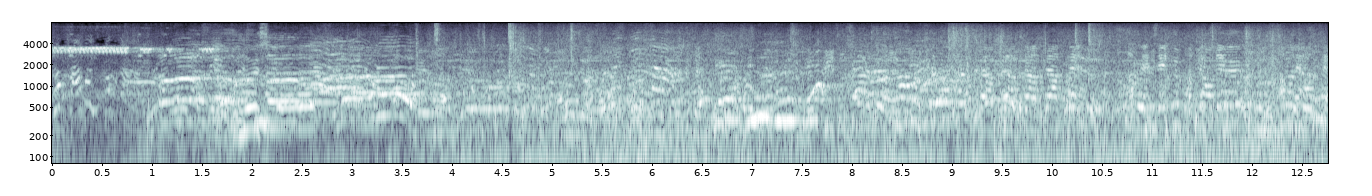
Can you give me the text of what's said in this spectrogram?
저 가고 있었잖아요. 건너희 씨. 앞에 앞에 앞에 앞에 앞에 제 앞에 제 앞에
